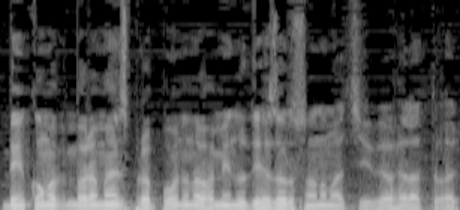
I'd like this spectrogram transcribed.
bem como aprimoramentos propondo nova minuta de resolução normativa. É o relatório.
